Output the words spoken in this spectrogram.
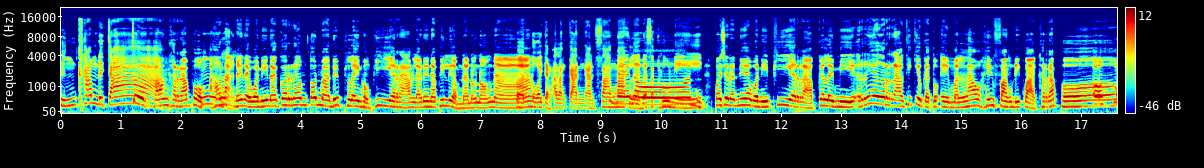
ถึงค่ำเลยจ้าถูกต้องครับผมเอาละในในวันนี้นะก็เริ่มต้นมาด้วยเพลงของพี่ยีรามแล้วเนี่ยนะพี่เหลื่อมนะน้องๆนะเปิดตัวอย่างอลังการงานสร้างมากเลยเมื่อสักครู่นี้ เพราะฉะนั้นเนี่ยวันนี้พี่ยีราบก็เลยมีเรื่องราวที่เกี่ยวกับตัวเองมาเล่าให้ฟังดีกว่าครับผมโอ้โห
